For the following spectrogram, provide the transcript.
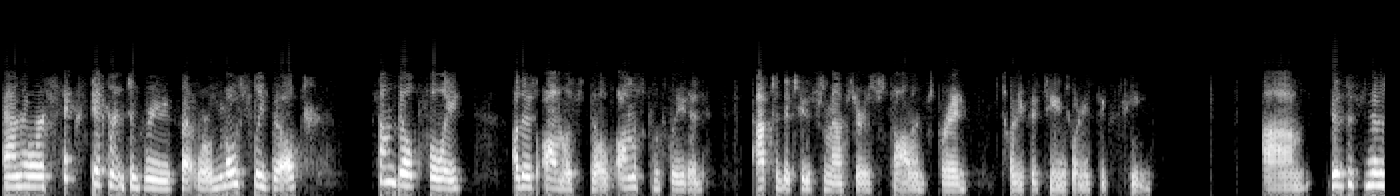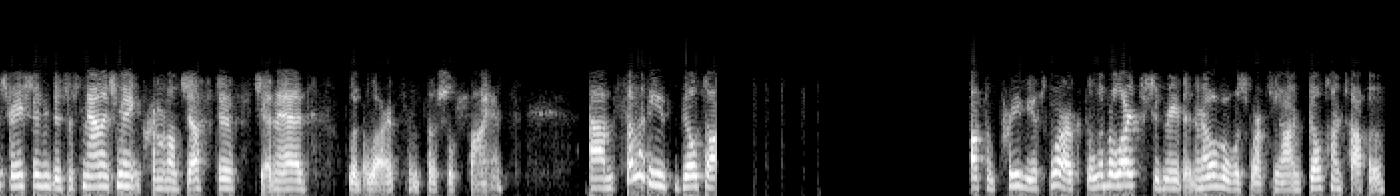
And there were six different degrees that were mostly built, some built fully, others almost built, almost completed after the two semesters, fall and spring. 2015, 2016. Um, business administration, business management, criminal justice, gen ed, liberal arts, and social science. Um, some of these built off of previous work. The liberal arts degree that NOVA was working on built on top of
